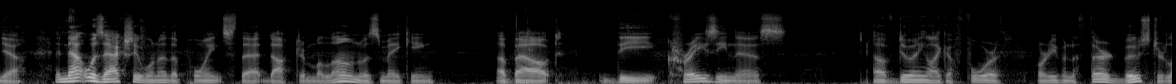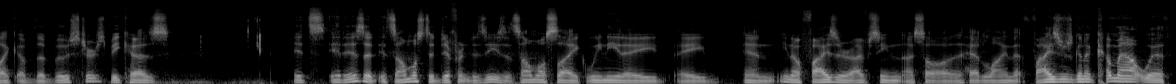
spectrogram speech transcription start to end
Yeah, and that was actually one of the points that Dr. Malone was making about the craziness of doing like a fourth or even a third booster, like of the boosters, because it's it is a it's almost a different disease. It's almost like we need a a and you know Pfizer. I've seen I saw a headline that Pfizer's going to come out with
